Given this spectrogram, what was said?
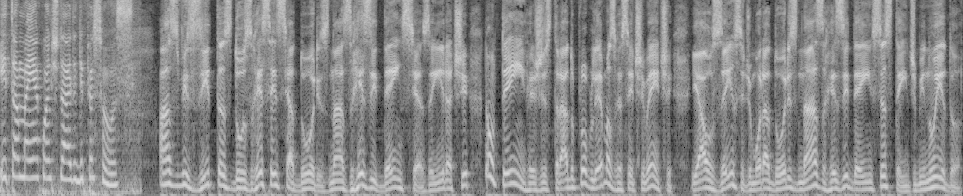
e também a quantidade de pessoas as visitas dos recenseadores nas residências em Irati não têm registrado problemas recentemente e a ausência de moradores nas residências tem diminuído.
